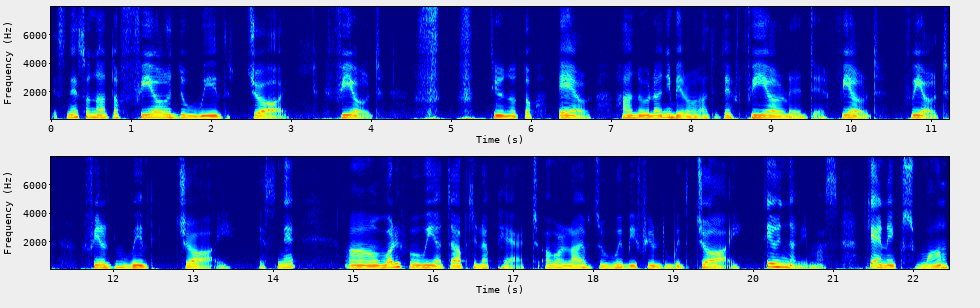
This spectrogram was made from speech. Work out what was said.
ですね。その後、filled with joy, filled, f, f っていうのと、air、歯の裏にベロを当てて、filled, filled, filled, filled with joy ですね。Um, what if we adopted a pet? Our lives will be filled with joy. っていう風になります。Okay, next one.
